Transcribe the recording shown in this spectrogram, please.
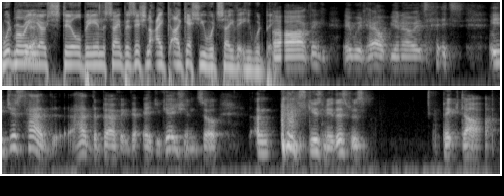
would Mourinho yeah. still be in the same position? I, I, guess you would say that he would be. Uh, I think it would help. You know, it's it's he just had had the perfect education. So, um, excuse me, this was picked up,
